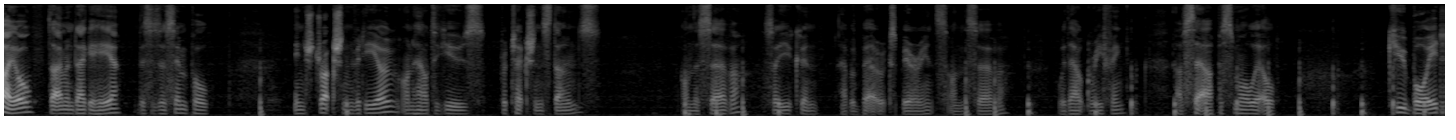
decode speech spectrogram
Hi all, Diamond Dagger here. This is a simple instruction video on how to use protection stones on the server so you can have a better experience on the server without griefing. I've set up a small little cuboid,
